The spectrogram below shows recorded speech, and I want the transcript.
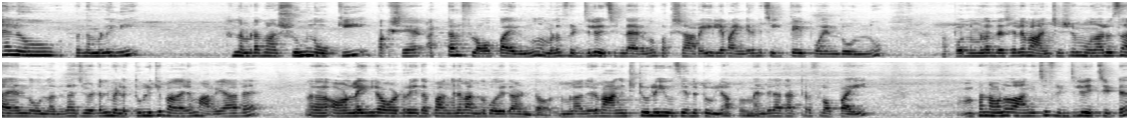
ഹലോ അപ്പം നമ്മളിനി നമ്മുടെ മഷ്റൂം നോക്കി. പക്ഷേ അട്ടർ ഫ്ലോപ്പായിരുന്നു നമ്മൾ ഫ്രിഡ്ജിൽ വെച്ചിട്ടുണ്ടായിരുന്നു. പക്ഷെ അറിയില്ല. ഭയങ്കരമായിട്ട് ചീത്തയായി പോയെന്ന് തോന്നുന്നു. അപ്പോൾ നമ്മൾ എന്താ വെച്ചാൽ വാങ്ങിച്ച ശേഷം മൂന്നാൽ ദിവസം ആയെന്ന് തോന്നുന്നു. അത് അജുവേട്ടൻ വെളുത്തുള്ളിക്ക് പകരം അറിയാതെ ഓൺലൈനിൽ ഓർഡർ ചെയ്തപ്പോൾ അങ്ങനെ വന്നു പോയതാണ് കേട്ടോ നമ്മൾ അതുവരെ വാങ്ങിച്ചിട്ടുമില്ല യൂസ് ചെയ്തിട്ടുമില്ല അപ്പം എന്തായാലും അത് അത്ര ഫ്ലോപ്പായി അപ്പം നമ്മൾ വാങ്ങിച്ച് ഫ്രിഡ്ജിൽ വെച്ചിട്ട്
